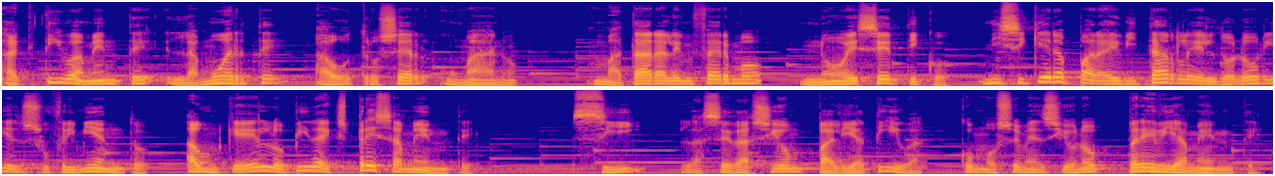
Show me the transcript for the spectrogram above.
activamente la muerte a otro ser humano. Matar al enfermo no es ético, ni siquiera para evitarle el dolor y el sufrimiento, aunque él lo pida expresamente. Sí, la sedación paliativa, como se mencionó previamente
